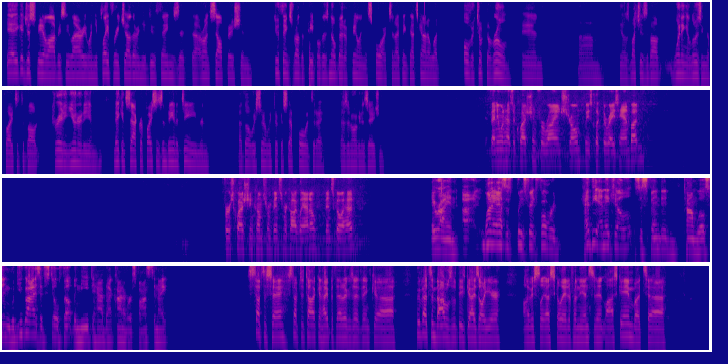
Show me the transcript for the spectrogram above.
Yeah, you could just feel obviously, Larry, when you play for each other and you do things that uh, are unselfish and do things for other people. There's no better feeling in sports, and I think that's kind of what overtook the room. And um, you know, as much as about winning and losing the fights, it's about creating unity and making sacrifices and being a team. And I thought we certainly took a step forward today as an organization. If anyone has a question for Ryan Strome, please click the raise hand button. First question comes from Vince Mercogliano. Vince, go ahead. Hey Ryan, I want to ask this pretty straightforward. Had the NHL suspended Tom Wilson, would you guys have still felt the need to have that kind of response tonight? It's tough to say. It's tough to talk in hypotheticals. I think uh, we've had some battles with these guys all year. Obviously, escalated from the incident last game, but uh,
